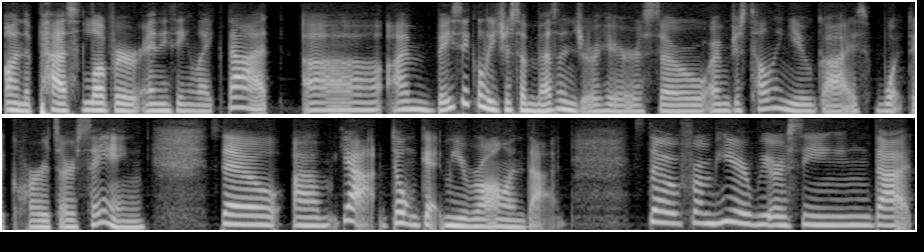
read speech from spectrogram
on a past lover or anything like that uh, I'm basically just a messenger here. So I'm just telling you guys what the cards are saying. So, um, yeah, don't get me wrong on that. So from here, we are seeing that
